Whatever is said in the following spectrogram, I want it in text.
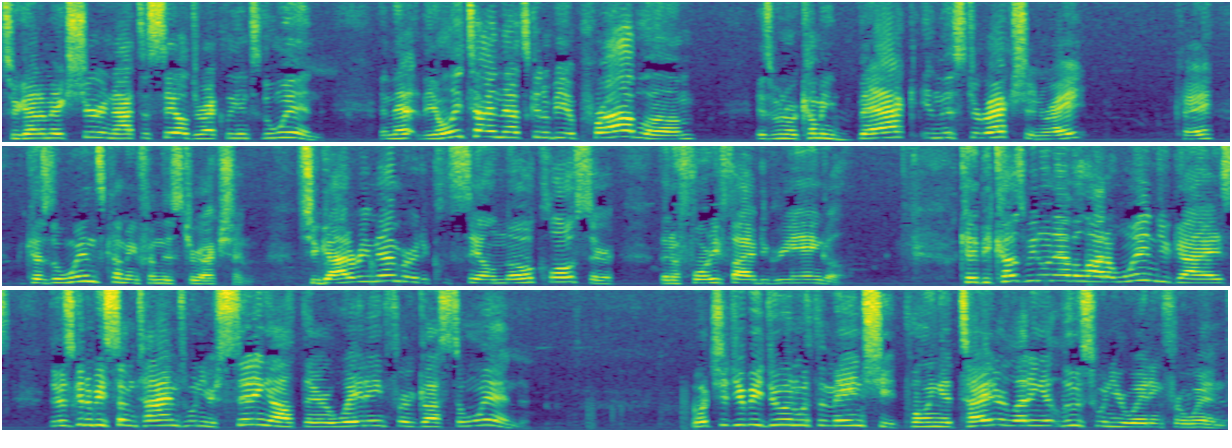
So we got to make sure not to sail directly into the wind. And that the only time that's going to be a problem is when we're coming back in this direction, right? Okay? Because the wind's coming from this direction. So you got to remember to sail no closer than a 45 degree angle. Okay, because we don't have a lot of wind, you guys, there's going to be some times when you're sitting out there waiting for a gust of wind. What should you be doing with the main sheet? Pulling it tight or letting it loose when you're waiting for wind?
